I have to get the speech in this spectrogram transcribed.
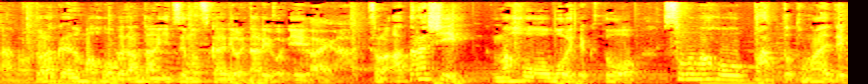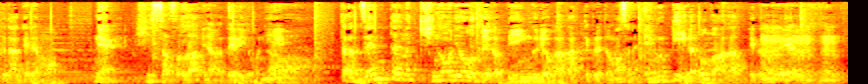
あのドラクエの魔法がだんだんいつでも使えるようになるように、はいはい、その新しい魔法を覚えていくとその魔法をバッと唱えていくだけでもね必殺技みたいなのが出るようにだから全体の気の量というかビーイング量が上がってくるとまさに MP がどんどん上がっていくので、うんうんうん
